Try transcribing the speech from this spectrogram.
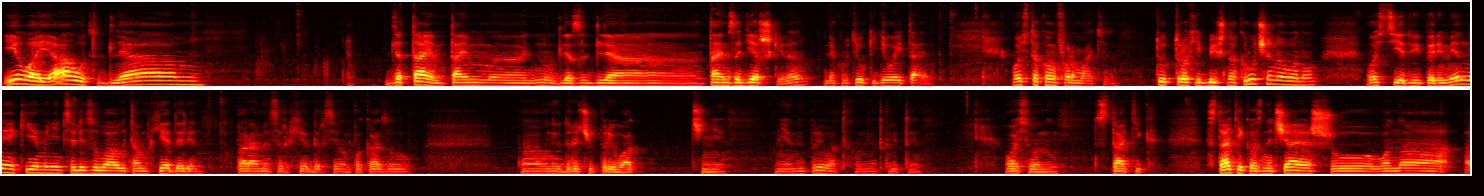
І layout для. Для тайм, тайм, е, ну, для, для тайм задержки, да? для крутілки delay time. Ось в такому форматі. Тут трохи більш накручено воно. Ось ці дві перемінні, які ми ініціалізували там в хедері. Параметр headers я вам показував. Вони, до речі, приват чи ні? Ні, не в приватах, вони відкриті. Ось вони. Статік. Статік означає, що вона е,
